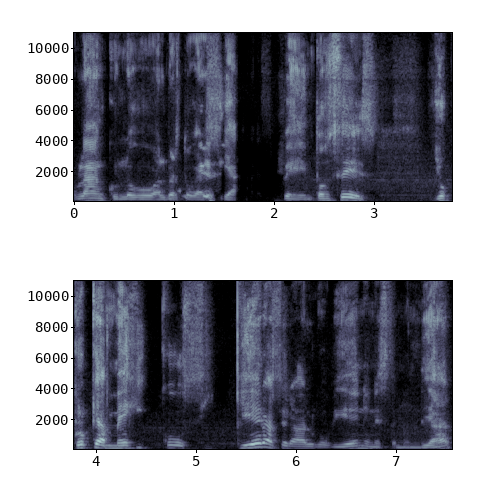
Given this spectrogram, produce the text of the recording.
Blanco y luego Alberto García. Entonces, yo creo que a México, si quiere hacer algo bien en este mundial,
